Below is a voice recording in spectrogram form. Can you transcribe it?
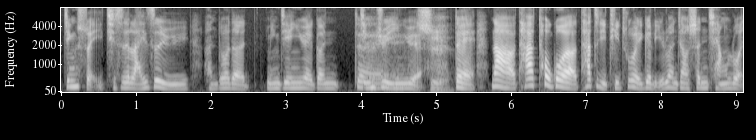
精髓其实来自于很多的民间音乐跟京剧音乐，是对。那他透过他自己提出了一个理论，叫声腔论。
